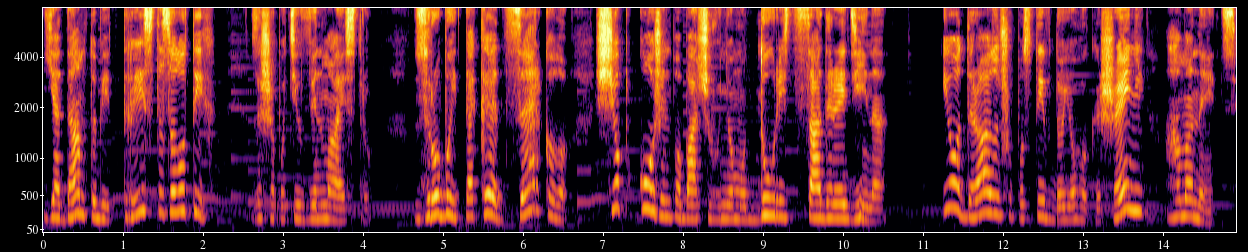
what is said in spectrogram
Я дам тобі триста золотих, зашепотів він майстру. Зроби таке дзеркало, щоб кожен побачив у ньому дурість Садередіна. І одразу ж опустив до його кишені гаманець.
